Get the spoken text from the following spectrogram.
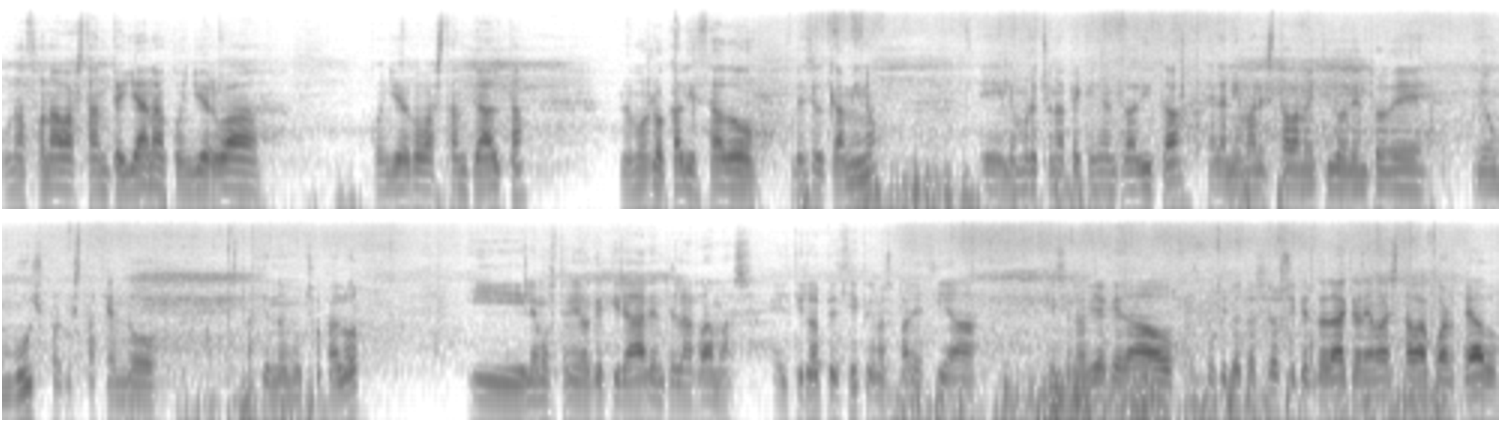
una zona bastante llana con hierba, con hierba bastante alta. Lo hemos localizado desde el camino le hemos hecho una pequeña entradita. El animal estaba metido dentro de, un bush porque está haciendo, haciendo mucho calor y le hemos tenido que tirar entre las ramas. El tiro al principio nos parecía que se nos había quedado un poquito trasero, sí que es verdad que animal estaba cuarteado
